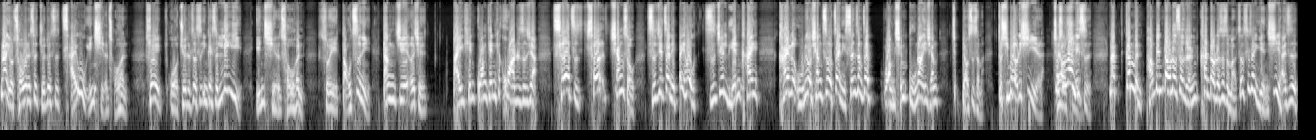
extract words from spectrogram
那有仇恨是绝对是财物引起的仇恨，所以我觉得这是应该是利益引起的仇恨，所以导致你当街，而且白天光天化日之下，车子车枪手直接在你背后直接连开，开了五六枪之后，在你身上再往前补那一枪，就表示什么？就洗不了的戏也了，就是让你死。那根本旁边倒垃圾的人看到的是什么？这是在演戏还是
